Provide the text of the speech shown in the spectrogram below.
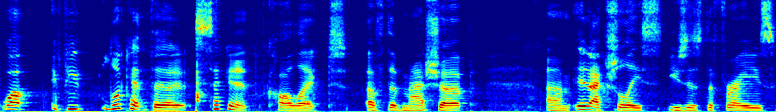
Well, if you look at the second collect of the mashup, um, it actually uses the phrase,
